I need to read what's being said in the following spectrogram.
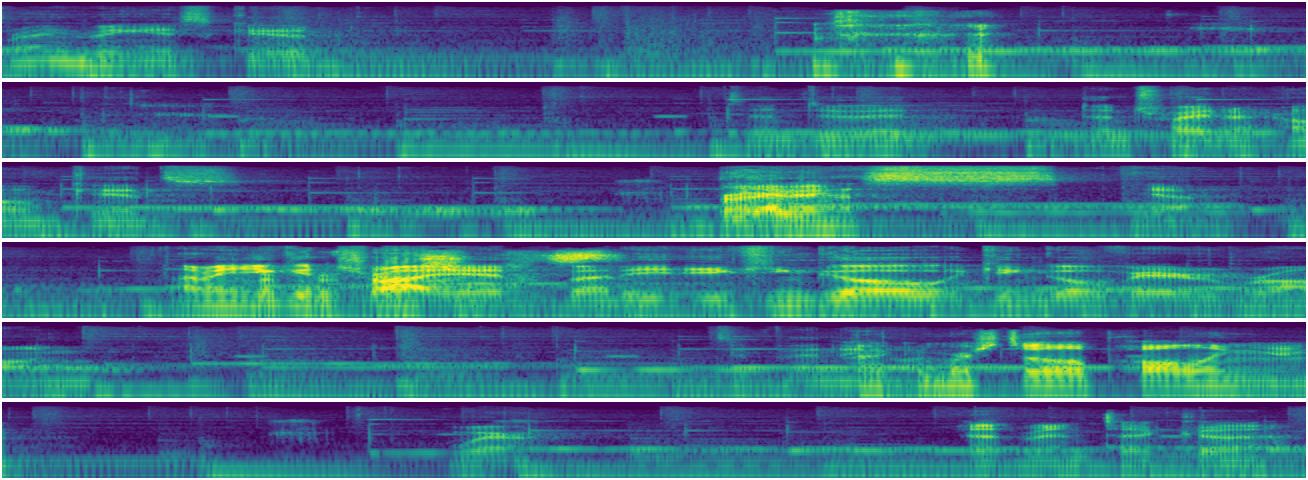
Bribing is good. Don't do it. Don't try it at home, kids. Bribing? Yes. Yeah. I mean, you can try it, but it, it can go it can go very wrong. Depending How come on we're still appalling where. at Manteca?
